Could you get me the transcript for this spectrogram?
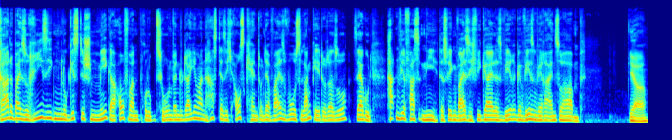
gerade bei so riesigen logistischen Mega-Aufwandproduktionen, wenn du da jemanden hast, der sich auskennt und der weiß, wo es lang geht oder so, sehr gut. Hatten wir fast nie. Deswegen weiß ich, wie geil es wäre gewesen wäre, einen zu haben. Ja,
